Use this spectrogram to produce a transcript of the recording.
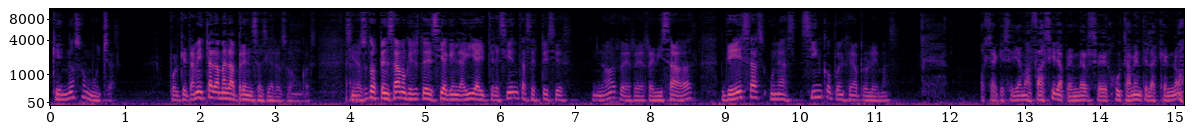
que no son muchas. Porque también está la mala prensa hacia los hongos. Si nosotros pensamos que yo te decía que en la guía hay 300 especies ¿no? revisadas, de esas unas 5 pueden generar problemas. O sea que sería más fácil aprenderse justamente las que no.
